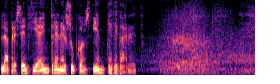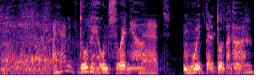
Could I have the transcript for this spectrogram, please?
La presencia entra en el subconsciente de Garrett. Tuve un sueño muy perturbador.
